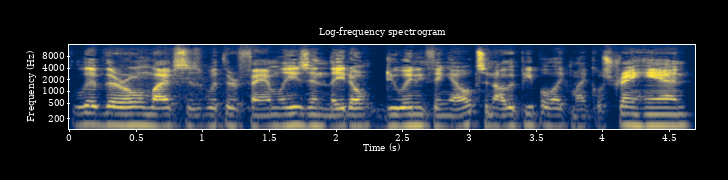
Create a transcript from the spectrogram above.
live their own lives with their families and they don't do anything else. And other people like Michael Strahan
